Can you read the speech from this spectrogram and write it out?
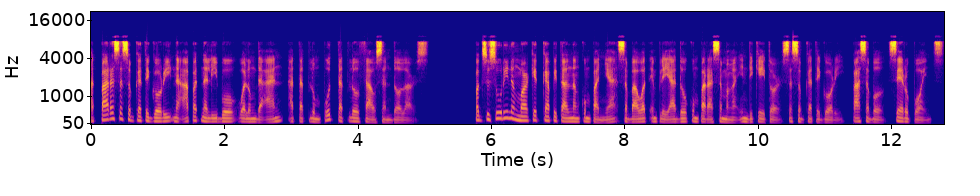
At para sa subkategory na 4,833,000 dollars. Pagsusuri ng market capital ng kumpanya sa bawat empleyado kumpara sa mga indicator sa subkategory, passable, 0 points.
